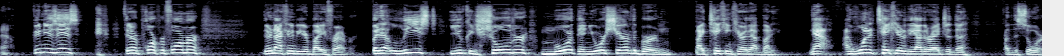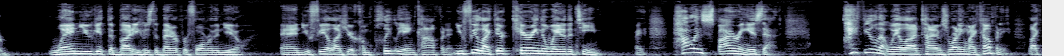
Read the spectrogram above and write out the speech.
Now, good news is, if they're a poor performer, they're not going to be your buddy forever. But at least you can shoulder more than your share of the burden by taking care of that buddy. Now, I want to take you to the other edge of the of the sword. When you get the buddy who's the better performer than you, and you feel like you're completely incompetent, you feel like they're carrying the weight of the team, right? How inspiring is that? I feel that way a lot of times running my company. Like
